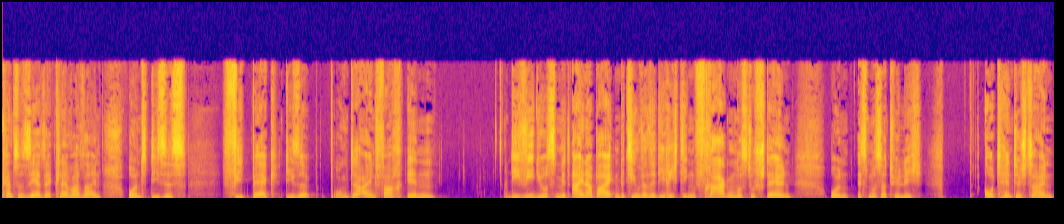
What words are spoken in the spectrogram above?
kannst du sehr, sehr clever sein und dieses Feedback, diese Punkte einfach in die Videos mit einarbeiten, beziehungsweise die richtigen Fragen musst du stellen und es muss natürlich authentisch sein,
